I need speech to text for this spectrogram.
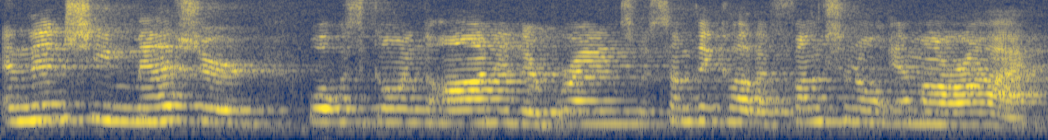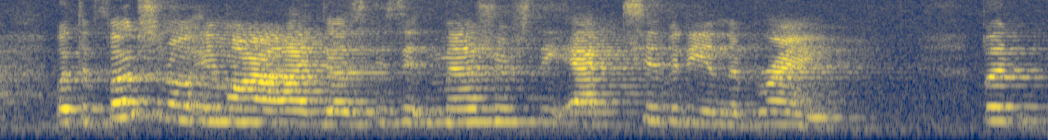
and then she measured what was going on in their brains with something called a functional MRI. What the functional MRI does is it measures the activity in the brain. But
